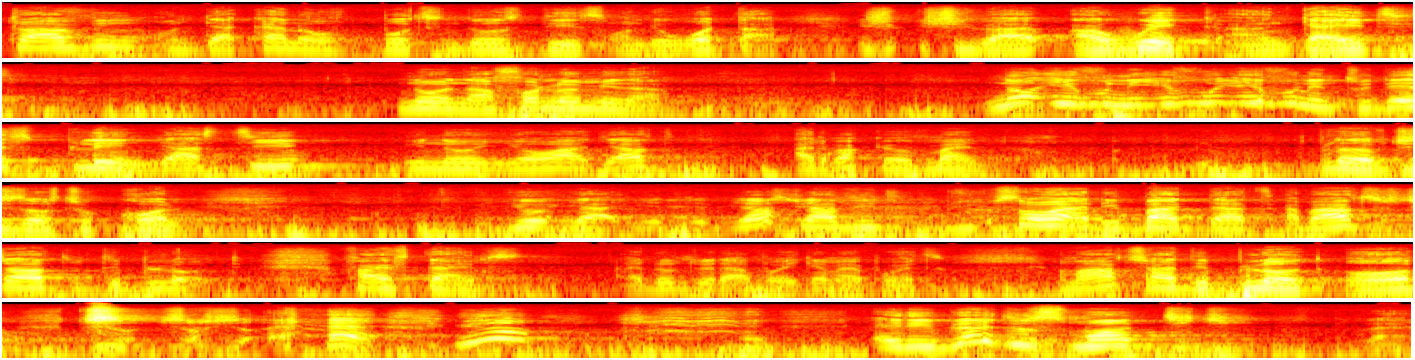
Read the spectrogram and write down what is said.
traveling on that kind of boat in those days on the water, you should, should be awake and guided. No, now follow me now. No, even, even, even in today's plane, you are still, you know, you have at the back of your mind, blood of Jesus to call. You, you, you just have it, somewhere at the back that I'm about to shout with the blood five times. I don't do that, but you get my point. I'm about to shout the blood or, you know, and the blood do small, Gigi. Like,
